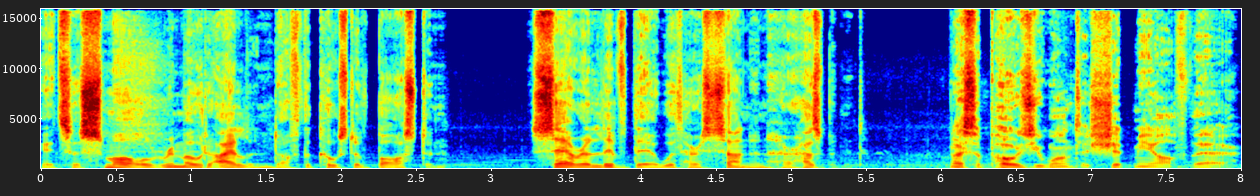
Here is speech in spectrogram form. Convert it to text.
It's a small, remote island off the coast of Boston. Sarah lived there with her son and her husband. I suppose you want to ship me off there.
